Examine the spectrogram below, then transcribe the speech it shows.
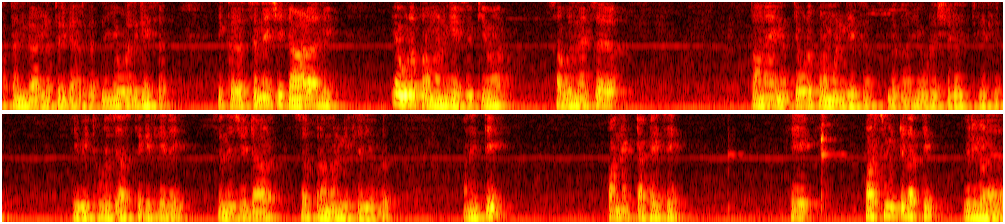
हाताने काढलं तरी काय हरकत नाही. एवढंच घ्यायचं. एक चण्याची डाळ आहे एवढं प्रमाण घ्यायचं किंवा साबुदाण्याचं ताना आहे ना तेवढं प्रमाण घ्यायचं. बघा एवढं शिलाजीत घेतलं. हे मी थोडं जास्त घेतलेलं आहे. चण्याची डाळचं प्रमाण घेतलेलं आहे एवढं. आणि ते पाण्यात टाकायचं आहे हे पाच मिनटं लागतील विरघळायला.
